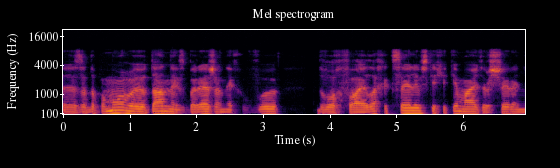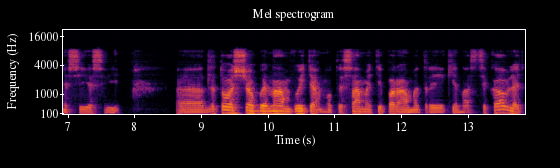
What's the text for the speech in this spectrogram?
е, за допомогою даних, збережених в двох файлах Excelівських, які мають розширення CSV. Е, Для того, щоб нам витягнути саме ті параметри, які нас цікавлять,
